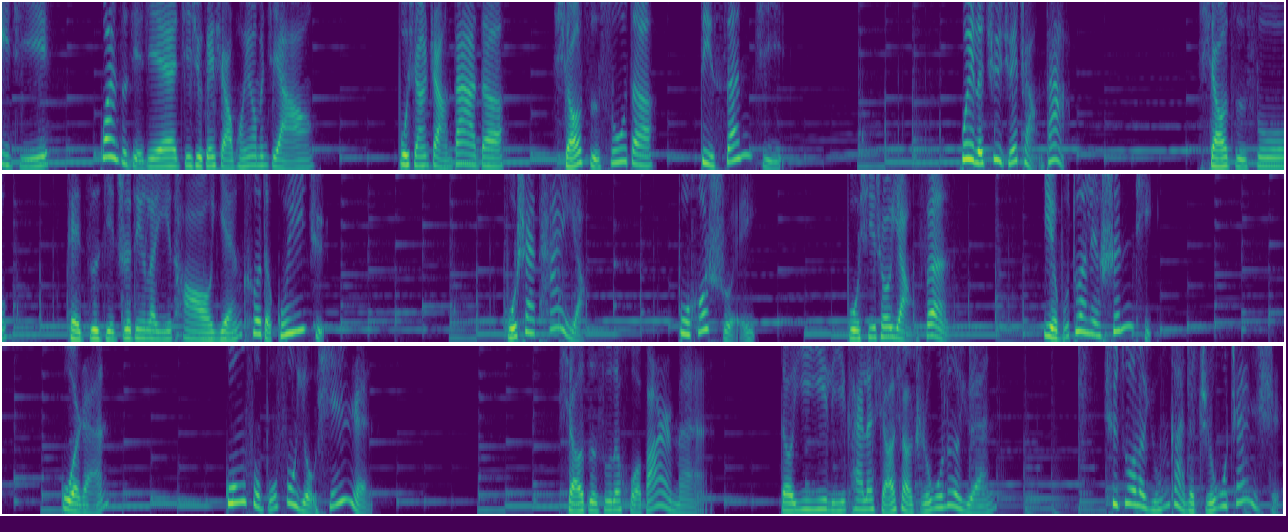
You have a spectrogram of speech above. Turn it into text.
一集，罐子姐姐继续给小朋友们讲《不想长大的小紫苏》的第三集。为了拒绝长大，小紫苏给自己制定了一套严苛的规矩：不晒太阳，不喝水，不吸收养分，也不锻炼身体。果然，功夫不负有心人。小紫苏的伙伴们都一一离开了小小植物乐园，去做了勇敢的植物战士。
